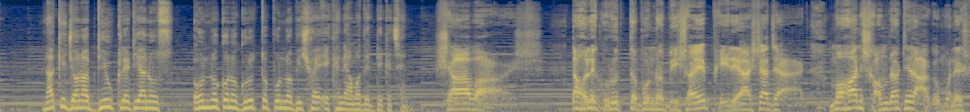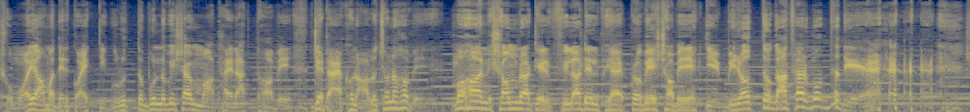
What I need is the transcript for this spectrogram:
নাকি জনাব ডিউক্লেটিয়ানুস অন্য কোনো গুরুত্বপূর্ণ বিষয়ে এখানে আমাদের ডেকেছেন? সাবাস। তাহলে গুরুত্বপূর্ণ বিষয়ে ফিরে আসা যাক। মহান সম্রাটের আগমনের সময় আমাদের কয়েকটি গুরুত্বপূর্ণ বিষয় মাথায় রাখতে হবে যেটা এখন আলোচনা হবে। মহান সম্রাটের ফিলাডেলফিয়ায় প্রবেশ হবে একটি বীরত্ব গাথার মধ্যে দিয়ে।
